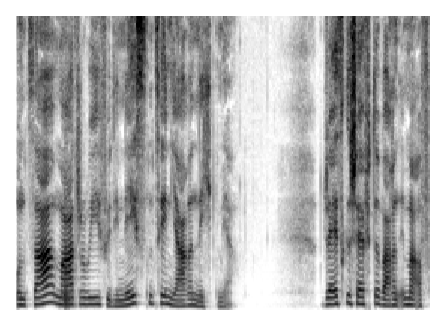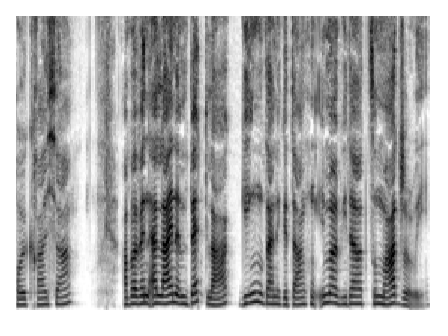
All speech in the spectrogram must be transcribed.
und sah Marjorie für die nächsten zehn Jahre nicht mehr. Jays Geschäfte waren immer erfolgreicher, aber wenn er alleine im Bett lag, gingen seine Gedanken immer wieder zu Marjorie.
